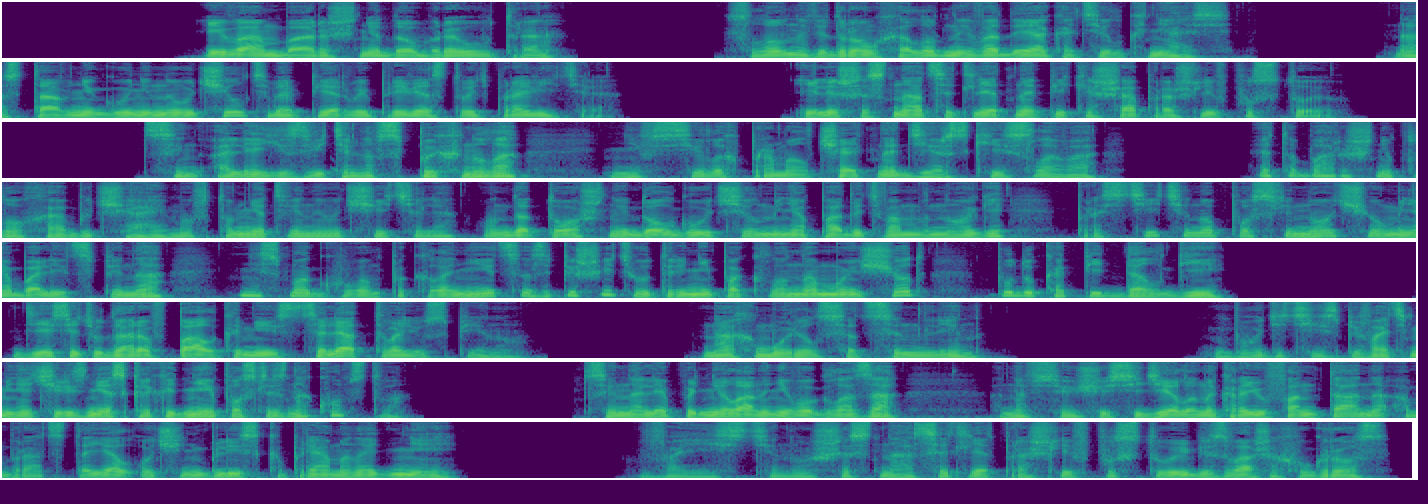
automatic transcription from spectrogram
«И вам, барышня, доброе утро!» Словно ведром холодной воды окатил князь. «Наставник Гуни научил тебя первый приветствовать правителя? Или шестнадцать лет на пике ша прошли впустую?» Цин Але язвительно вспыхнула, не в силах промолчать на дерзкие слова — эта барышня плохо обучаема, в том нет вины учителя. Он дотошный, долго учил меня падать вам в ноги. Простите, но после ночи у меня болит спина. Не смогу вам поклониться. Запишите утренний поклон на мой счет, буду копить долги. Десять ударов палками исцелят твою спину. Нахмурился Цинлин. Будете избивать меня через несколько дней после знакомства? Цинале подняла на него глаза — она все еще сидела на краю фонтана, а брат стоял очень близко, прямо над ней. «Воистину, шестнадцать лет прошли впустую без ваших угроз».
